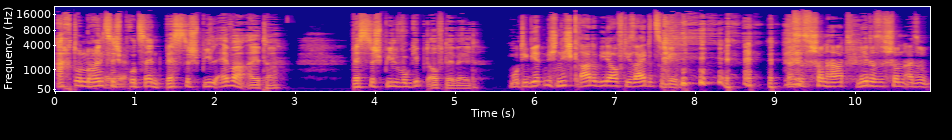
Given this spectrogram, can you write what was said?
98 Prozent, bestes Spiel ever, Alter. Bestes Spiel, wo gibt auf der Welt. motiviert mich nicht gerade wieder auf die Seite zu gehen. das ist schon hart. Nee, das ist schon, also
